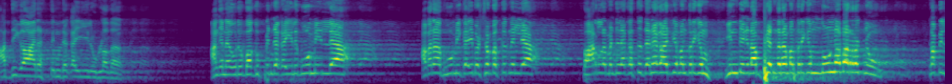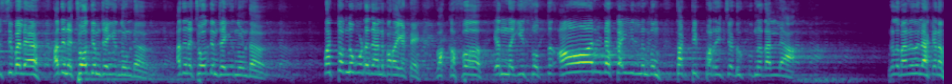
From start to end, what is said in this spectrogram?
അധികാരത്തിന്റെ കയ്യിലുള്ളത്. അങ്ങനെ ഒരു വകുപ്പിന്റെ കയ്യിൽ ഭൂമിയില്ല. അവർ ആ ഭൂമി കൈവശം വെക്കുന്നില്ല. പാർലമെന്റിനകത്ത് ധനകാര്യമന്ത്രിയും ഇന്ത്യയുടെ ആഭ്യന്തരമന്ത്രിയും നുണ പറഞ്ഞു. കപിൽ സിബൽ അതിനെ ചോദ്യം ചെയ്യുന്നുണ്ട്. അതിനെ ചോദ്യം ചെയ്യുന്നുണ്ട്. മറ്റൊന്നുകൂടെ ഞാൻ പറയട്ടെ വഖഫ് എന്ന ഈ സ്വത്ത് ആരുടെ കയ്യിൽ നിന്നും തട്ടിപ്പറിച്ചെടുക്കുന്നതല്ല. നിങ്ങൾ മനസ്സിലാക്കണം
